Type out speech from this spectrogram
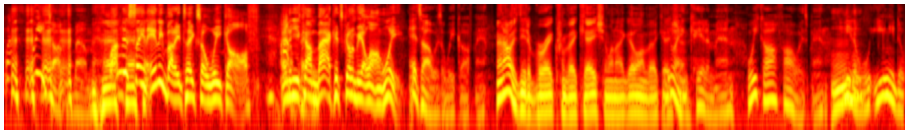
what, what are you talking about, man? Well, I'm just saying anybody takes a week off and then you come back, it's going to be a long week. It's always a week off, man. Man, I always need a break from vacation when I go on vacation. You ain't kidding, man. Week off always, man. You need a mm-hmm. you need a,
